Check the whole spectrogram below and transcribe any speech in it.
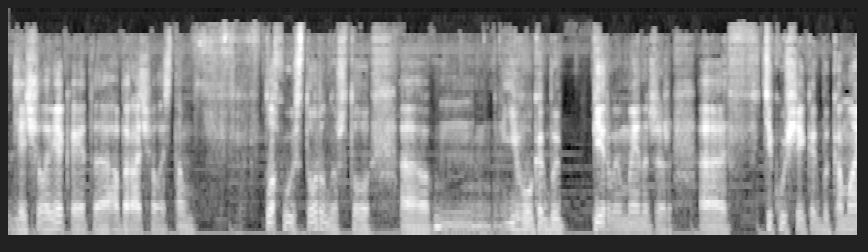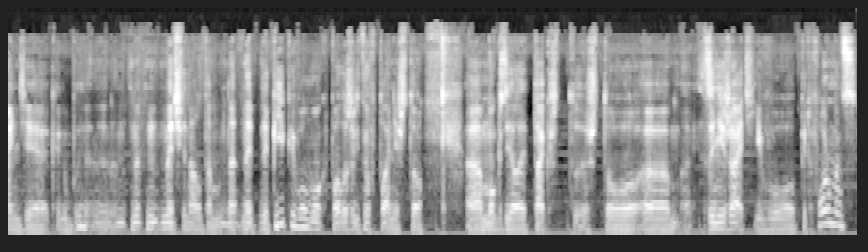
для человека это оборачивалось там в плохую сторону, что э, его как бы первый менеджер э, в текущей как бы команде как бы начинал там на, на, пип его мог положить, ну в плане, что э, мог сделать так, что, что э, занижать его перформанс,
